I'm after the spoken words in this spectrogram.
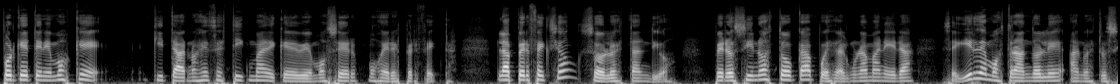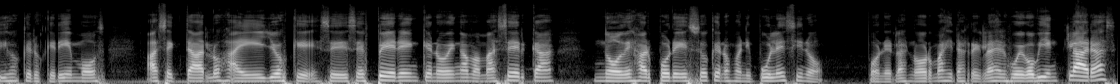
porque tenemos que quitarnos ese estigma de que debemos ser mujeres perfectas. La perfección solo está en Dios, pero si nos toca, pues de alguna manera, seguir demostrándole a nuestros hijos que los queremos, aceptarlos a ellos que se desesperen, que no venga mamá cerca, no dejar por eso que nos manipulen, sino poner las normas y las reglas del juego bien claras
